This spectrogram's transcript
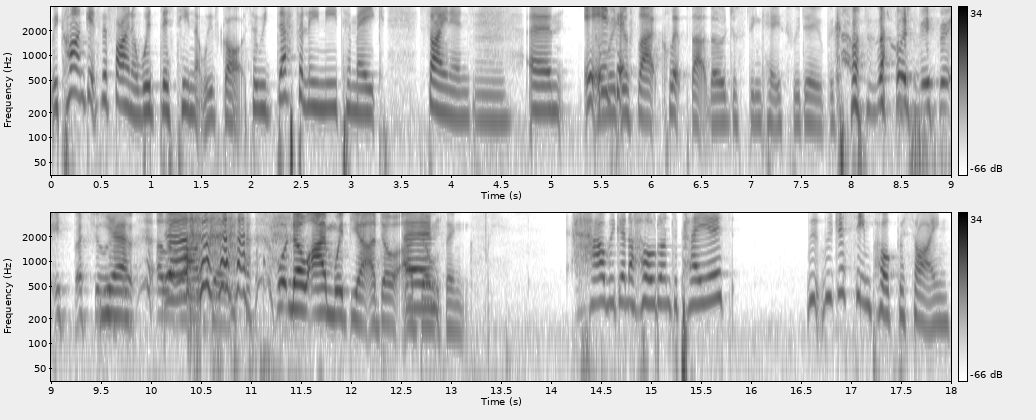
We can't get to the final with this team that we've got. So we definitely need to make signings. Um, it Can is we go- just like clip that though, just in case we do, because that would be pretty special. Yeah. a, a but no, I'm with you. I don't. I Um, don't think. how are we going to hold on to players? We, we've just seen Pogba sign.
